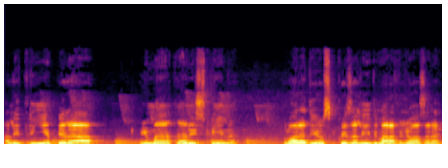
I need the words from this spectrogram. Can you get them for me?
a letrinha pela irmã Ana Espina. Glória a Deus, que coisa linda e maravilhosa, né?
